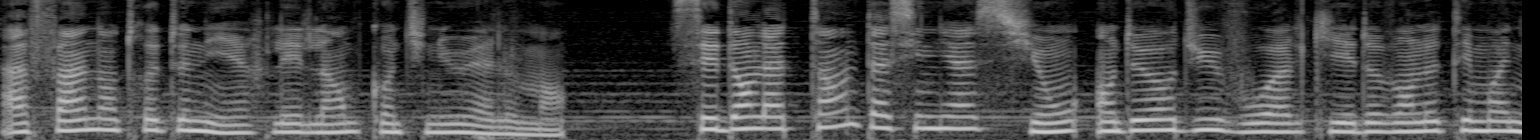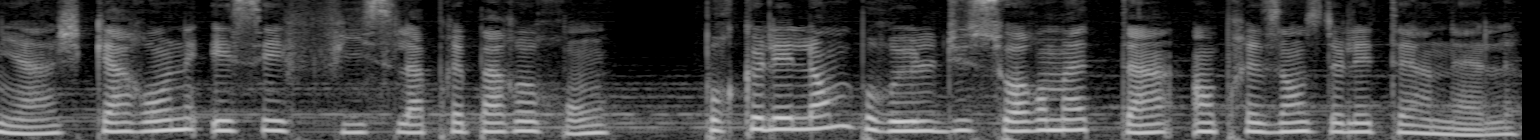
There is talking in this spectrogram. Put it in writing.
afin d'entretenir les lampes continuellement. C'est dans la tente d'assignation en dehors du voile qui est devant le témoignage qu'Aaron et ses fils la prépareront pour que les lampes brûlent du soir au matin en présence de l'Éternel.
